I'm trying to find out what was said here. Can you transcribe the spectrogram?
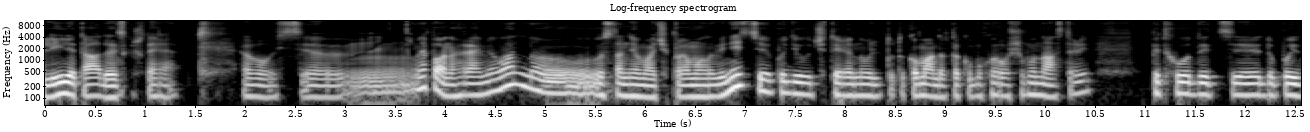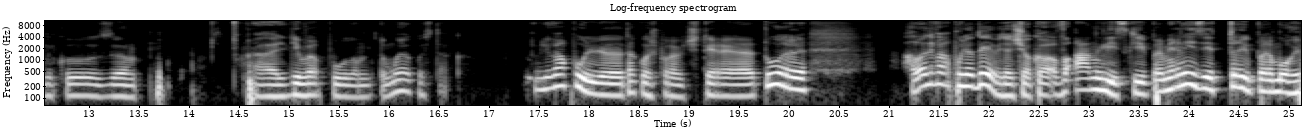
Лілі та Донецького Штаря. Ось, е, непогано грає Мілан. ну, В останньому матчі перемогли Венецію по ділу 4-0. Тобто команда в такому хорошому настрої підходить е, до поєдинку з е, Ліверпулем. Тому якось так. Ліверпуль е, також провів 4 тури. Але Ліверпуля 9 очок в англійській прем'єр-лізі. Три перемоги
